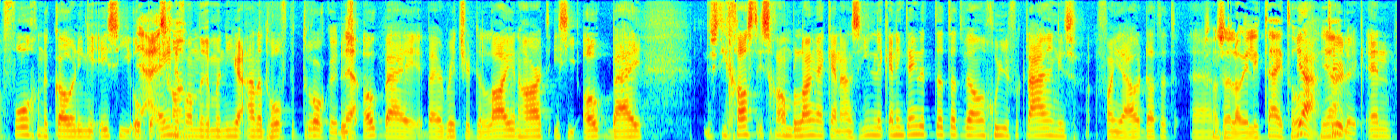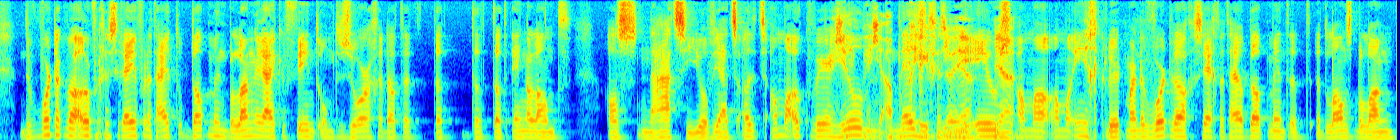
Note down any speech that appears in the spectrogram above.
volgende koningen is hij op Ja, de een of andere manier aan het hof betrokken. Dus Ja. ook bij, bij Richard de Lionheart is hij ook bij. Dus die gast is gewoon belangrijk en aanzienlijk. En ik denk dat dat, dat wel een goede verklaring is van jou. Dat het, ehm, Van zijn loyaliteit, toch? ja, tuurlijk. En er wordt ook wel over geschreven dat hij het op dat moment belangrijker vindt om te zorgen dat, het, dat, dat, dat Engeland als natie, of ja, het is, het is allemaal ook weer heel Beetje 19e apocryf en zo, ja. eeuws, Ja. allemaal, allemaal ingekleurd. Maar er wordt wel gezegd dat hij op dat moment het, het landsbelang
